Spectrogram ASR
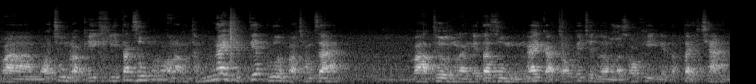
và nói chung là cái khi tác dụng của nó là thấm ngay trực tiếp luôn vào trong da và thường là người ta dùng ngay cả trong cái trường hợp mà sau khi người ta tẩy trang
